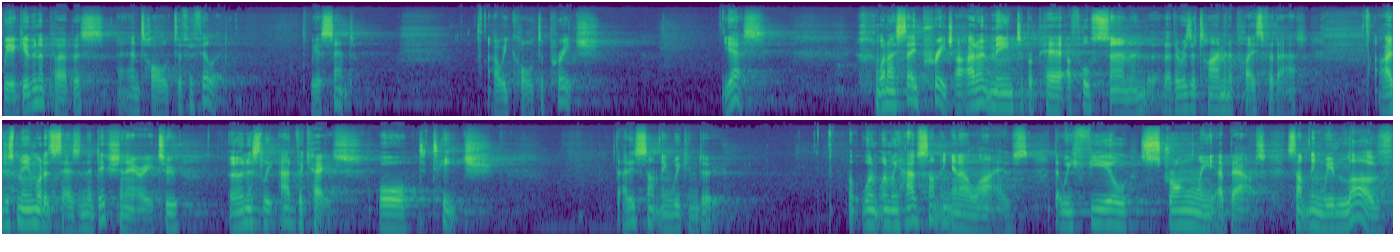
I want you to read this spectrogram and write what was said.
We are given a purpose and told to fulfill it. We are sent. Are we called to preach? Yes. When I say preach, I don't mean to prepare a full sermon, that there is a time and a place for that. I just mean what it says in the dictionary to earnestly advocate or to teach. That is something we can do. When, when we have something in our lives that we feel strongly about, something we love,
